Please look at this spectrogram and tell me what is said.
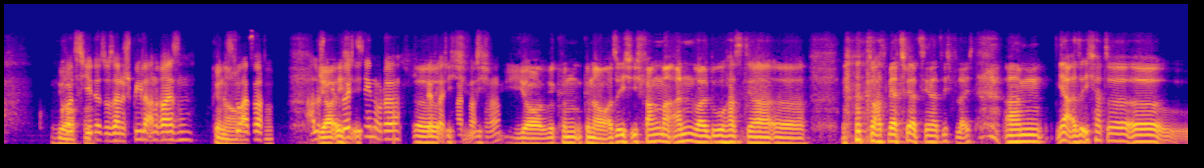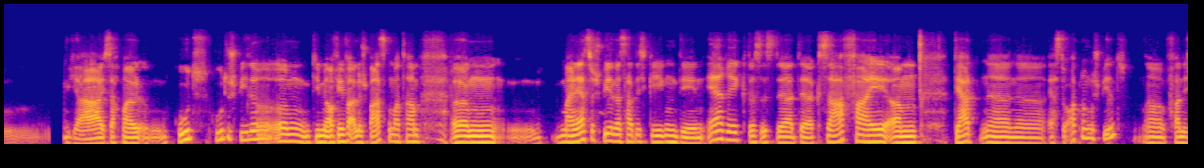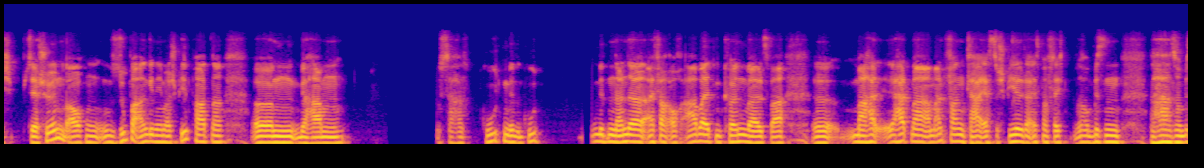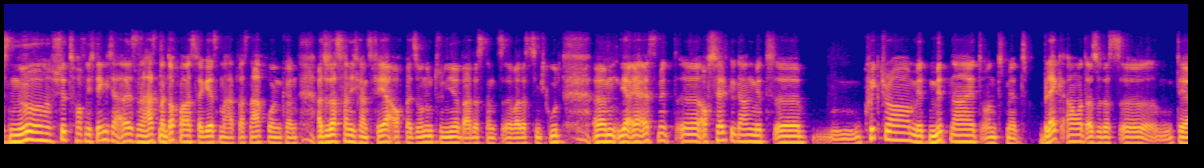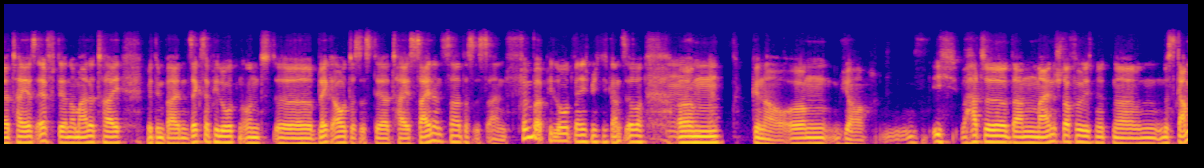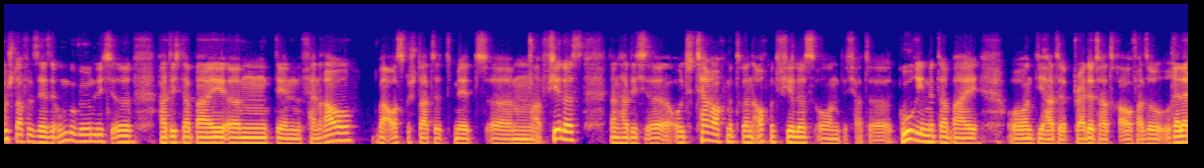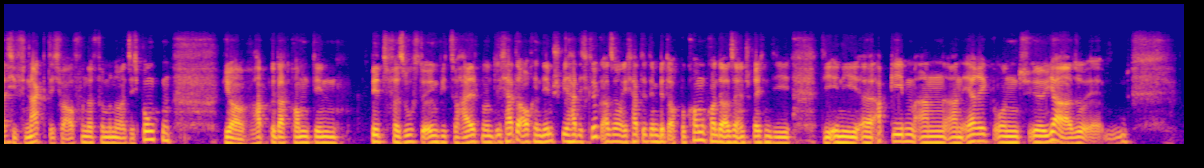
ja, kurz jeder so seine Spiele anreisen? Genau. Willst du einfach alle ja, Spiele ich, durchziehen oder äh, ich, ich, ne? Ja, wir können, genau. Also ich, ich fange mal an, weil du hast ja, äh, du hast mehr zu erzählen als ich vielleicht. Ähm, ja, also ich hatte äh, ja, ich sag mal, gut, gute Spiele, ähm, die mir auf jeden Fall alle Spaß gemacht haben. Ähm, mein erstes Spiel, das hatte ich gegen den Erik, das ist der, der Xafai, ähm, der hat eine, eine erste Ordnung gespielt, äh, fand ich sehr schön, war auch ein super angenehmer Spielpartner. Ähm, wir haben ich sag, gut mit gut miteinander einfach auch arbeiten können, weil es war, äh, man hat, er hat mal am Anfang, klar, erstes Spiel, da ist man vielleicht noch ein bisschen, ah, so ein bisschen, oh, shit, hoffentlich denke ich an alles, und dann hat man doch mal was vergessen, man hat was nachholen können. Also das fand ich ganz fair, auch bei so einem Turnier war das ganz, äh, war das ziemlich gut. Ähm, ja, er ist mit äh, aufs Feld gegangen mit äh, Quickdraw, mit Midnight und mit Blackout, also das äh, der Thai SF, der normale Thai mit den beiden Sechser-Piloten und äh, Blackout, das ist der Thai Silencer, das ist ein Fünfer-Pilot, wenn ich mich nicht ganz irre. Mhm. Ähm, Genau, ähm, ja. Ich hatte dann meine Staffel ich mit einer eine Scum-Staffel, sehr, sehr ungewöhnlich, äh, hatte ich dabei ähm, den Fenrau, war ausgestattet mit ähm, Fearless, dann hatte ich äh, Old Terror auch mit drin, auch mit Fearless und ich hatte Guri mit dabei und die hatte Predator drauf, also relativ nackt, ich war auf 195 Punkten. Ja, hab gedacht, komm, den Bit versuchst du irgendwie zu halten. Und ich hatte auch in dem Spiel hatte ich Glück, also ich hatte den Bit auch bekommen, konnte also entsprechend die, die Inni äh, abgeben an, an Erik. Und äh, ja, also äh,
